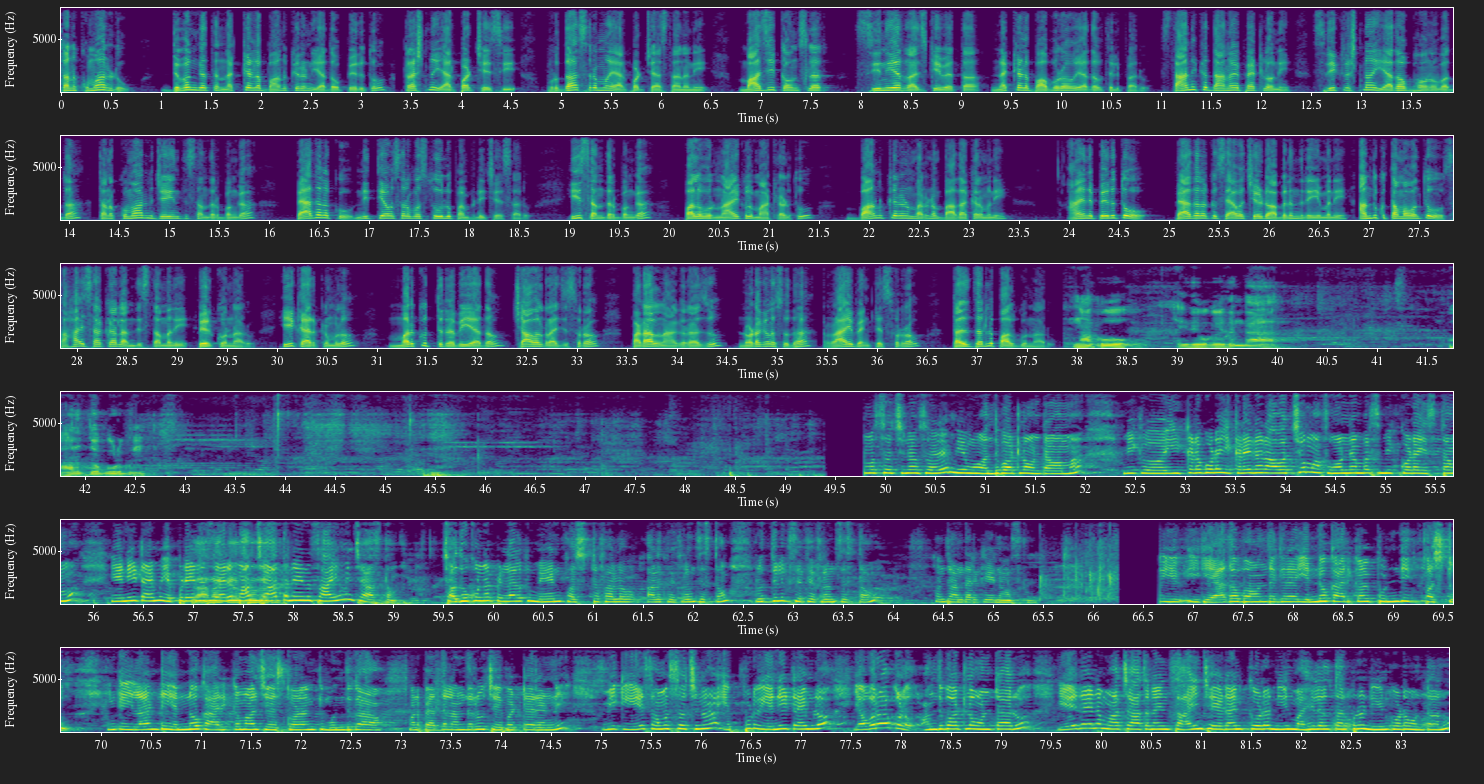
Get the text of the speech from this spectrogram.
తన కుమారుడు దివంగత నక్కెళ్ళ భానుకిరణ్ యాదవ్ పేరుతో ట్రస్ట్ను ఏర్పాటు చేసి వృద్ధాశ్రమం ఏర్పాటు చేస్తానని మాజీ కౌన్సిలర్ సీనియర్ రాజకీయవేత్త నక్కెళ్ళ బాబురావు యాదవ్ తెలిపారు. స్థానిక దానవపేటలోని శ్రీకృష్ణ యాదవ్ భవనం వద్ద తన కుమారుని జయంతి సందర్భంగా పేదలకు నిత్యావసర వస్తువులు పంపిణీ చేశారు. ఈ సందర్భంగా పలువురు నాయకులు మాట్లాడుతూ భానుకిరణ్ మరణం బాధాకరమని ఆయన పేరుతో పేదలకు సేవ చేయడం అభినందనీయమని అందుకు తమ వంతు సహాయ సహకారాలు అందిస్తామని పేర్కొన్నారు. ఈ కార్యక్రమంలో మర్కుత్తి రవి యాదవ్ చావల్ రాజేశ్వరరావు పడాల నాగరాజు నొడగల సుధా రాయ్ వెంకటేశ్వరరావు తదితరులు పాల్గొన్నారు. నాకు ఇది ఒక విధంగా బాధతో కూడుకుంది. సమస్య వచ్చినా సరే మేము అందుబాటులో ఉంటామమ్మా. మీకు ఇక్కడ కూడా ఎక్కడైనా రావచ్చు మా ఫోన్ నెంబర్స్ మీకు కూడా ఇస్తాము. ఎనీ టైం ఎప్పుడైనా సరే మా చేతనైన సాయం మేము చేస్తాం. చదువుకున్న పిల్లలకి మెయిన్ ఫస్ట్ ఆఫ్ ఆల్ వాళ్ళకి ప్రిఫరెన్స్ ఇస్తాం. వృద్ధులకి ప్రిఫరెన్స్ ఇస్తాం. కొంచెం అందరికీ నమస్కారం. ఈ యాదవ్ భవన్ దగ్గర ఎన్నో కార్యక్రమాలు పుండి ఫస్ట్ ఇంకా ఇలాంటి ఎన్నో కార్యక్రమాలు చేసుకోవడానికి ముందుగా మన పెద్దలందరూ చేపట్టారండి. మీకు ఏ సమస్య వచ్చినా ఎప్పుడు ఎనీ టైంలో ఎవరో ఒకరు అందుబాటులో ఉంటారు. ఏదైనా మా చేతనైన సాయం చేయడానికి కూడా నేను మహిళల తరపున నేను కూడా ఉంటాను.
